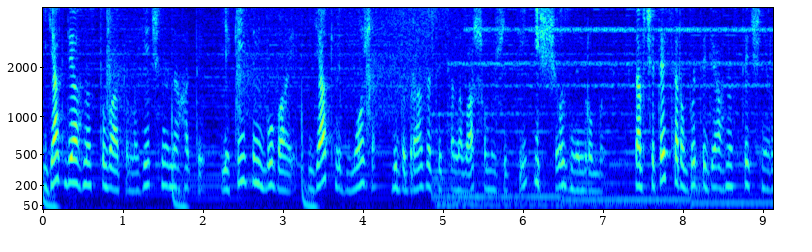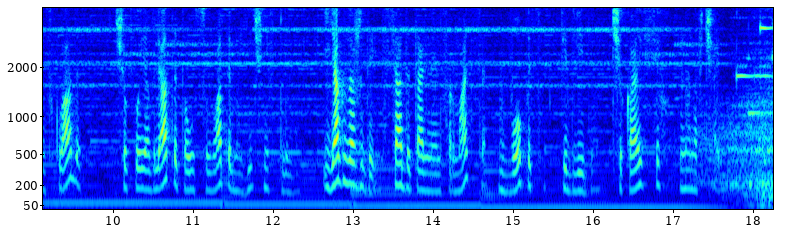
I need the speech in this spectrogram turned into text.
як діагностувати магічний негатив, який він буває, як він може відобразитися на вашому житті і що з ним робити. Навчитеся робити діагностичні розклади, щоб виявляти та усувати магічні впливи. Як завжди, вся детальна інформація в описі під відео. Чекаю всіх на навчання.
